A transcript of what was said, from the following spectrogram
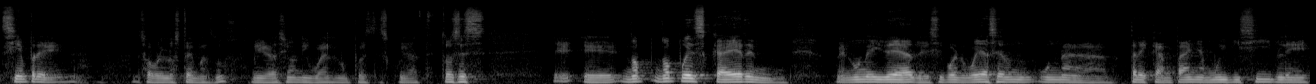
siempre sobre los temas, ¿no? Migración igual no puedes descuidarte. Entonces, eh, eh, no, no, puedes caer en, en, una idea de decir, bueno, voy a hacer un, una pre-campaña muy visible,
